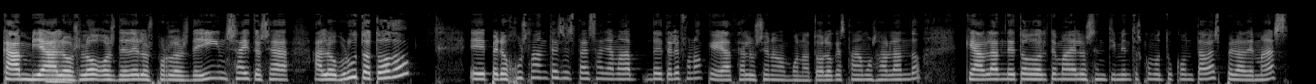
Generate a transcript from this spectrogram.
cambia mm. los logos de Delos por los de Insight, o sea, a lo bruto todo. Eh, pero justo antes está esa llamada de teléfono que hace alusión a, bueno, a todo lo que estábamos hablando, que hablan de todo el tema de los sentimientos como tú contabas, pero además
